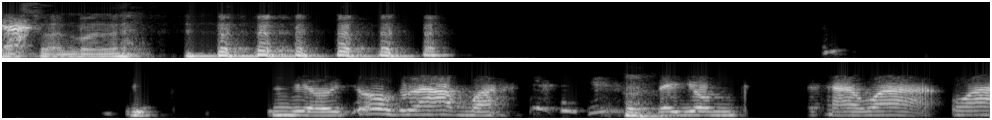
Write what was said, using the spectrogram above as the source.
มาสวดมนต์เดี๋ยวโชคลาภมาแต่โยมนะคะว่าว่า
